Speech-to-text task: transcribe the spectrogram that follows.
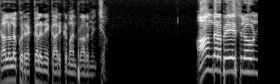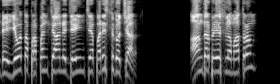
కళలకు రెక్కలనే కార్యక్రమాన్ని ప్రారంభించాం. ఆంధ్రప్రదేశ్లో ఉండే యువత ప్రపంచాన్ని జయించే పరిస్థితికి వచ్చారు. ఆంధ్రప్రదేశ్లో మాత్రం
